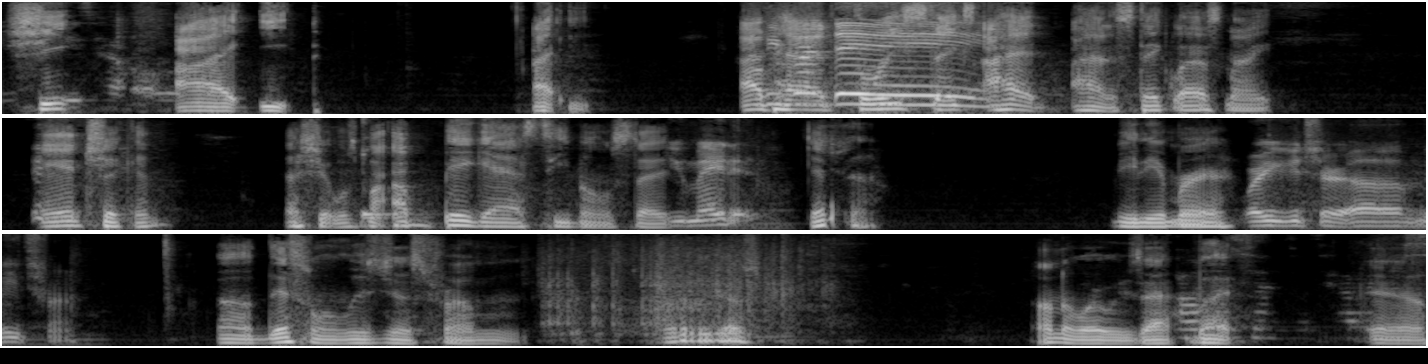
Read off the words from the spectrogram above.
She- I eat. I eat. I've Happy had three steaks. I had I had a steak last night and chicken. That shit was my a big ass T-bone steak. You made it. Yeah. Medium rare. Where you get your uh, meats from? Uh, this one was just from where did we go? I don't know where we was at, but you know,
